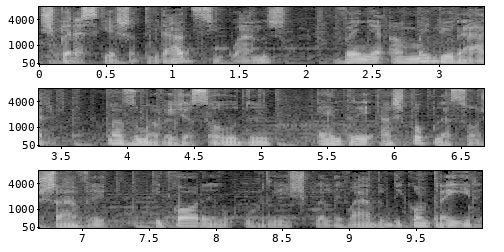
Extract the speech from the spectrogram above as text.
Espera-se que esta atividade de cinco anos venha a melhorar mais uma vez a saúde entre as populações-chave que correm o risco elevado de contrair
